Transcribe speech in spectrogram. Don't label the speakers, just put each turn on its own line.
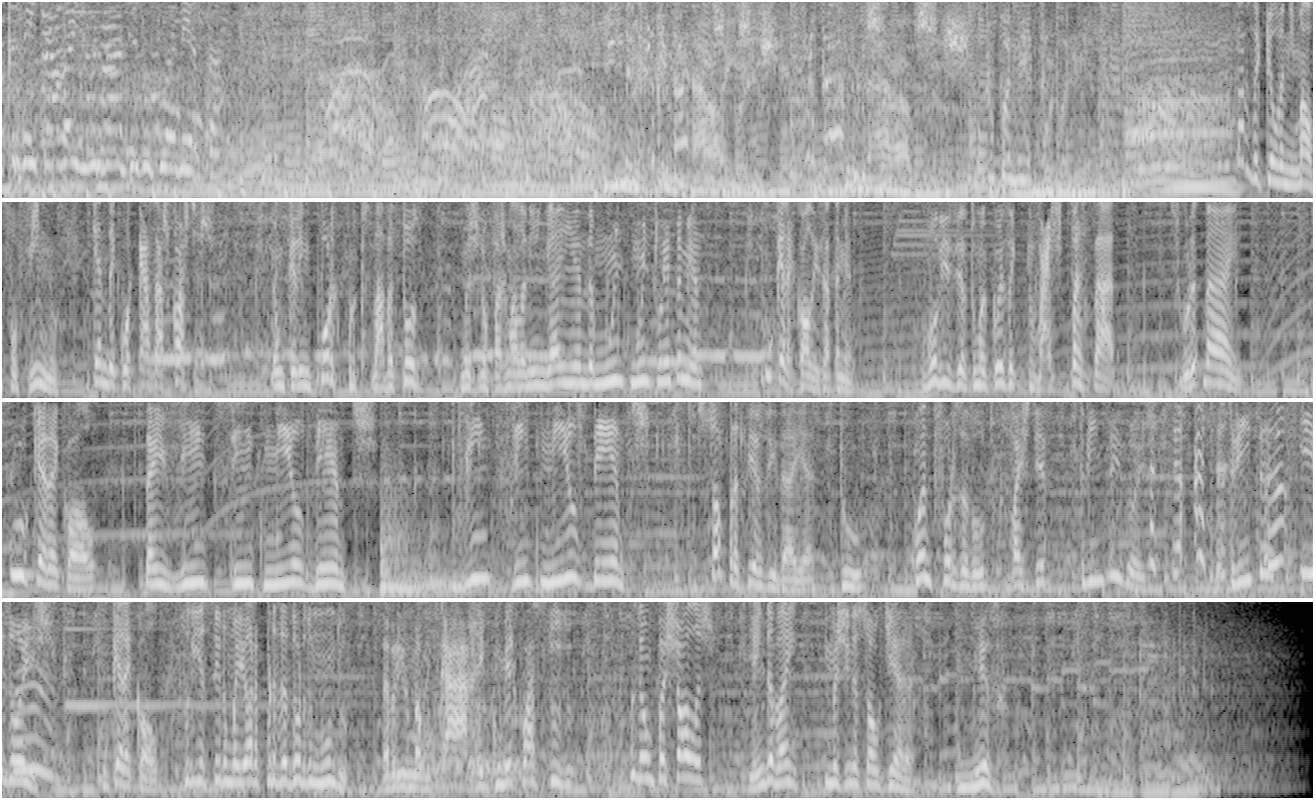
Inacreditáveis verdades do planeta.
Inacreditáveis. Verdades. Verdades. Do planeta.
Sabes aquele animal fofinho que anda com a casa às costas? É um bocadinho porco porque se baba todo, mas não faz mal a ninguém e anda muito, muito lentamente. O caracol, exatamente. Vou dizer-te uma coisa que te vais passar. Segura-te bem. O caracol tem 25 mil dentes. 25 mil dentes. Só para teres ideia, tu, quando fores adulto, vais ter 32. 32. O caracol podia ser o maior predador do mundo. Abrir uma bocarra e comer quase tudo. Mas é um pacholas. E ainda bem, imagina só o que era. Medo.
